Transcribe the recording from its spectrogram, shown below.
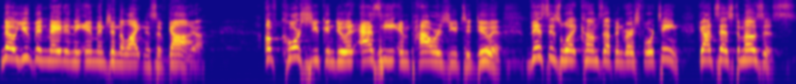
No, you've been made in the image and the likeness of God. Yeah. Of course, you can do it as He empowers you to do it. This is what comes up in verse 14. God says to Moses,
